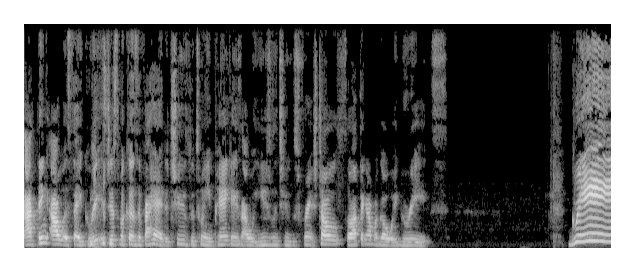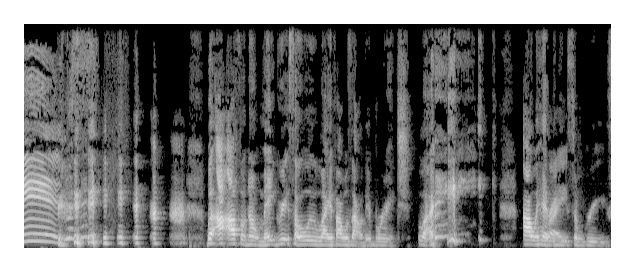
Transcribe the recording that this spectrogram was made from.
I think I would say grits just because if I had to choose between pancakes, I would usually choose French toast. So I think I'm gonna go with grits. Grits. but I also don't make grits, so like if I was out there brunch, like I would have to eat some grits.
